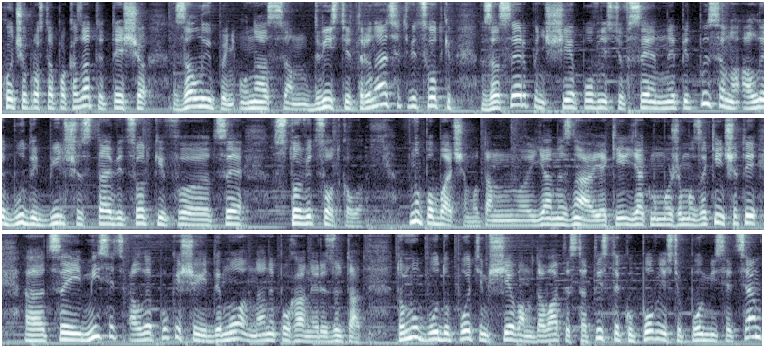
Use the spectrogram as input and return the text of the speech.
Хочу просто показати те, що за липень у нас ем, 213%, за серпень ще повністю все не підписано, але буде більше 100%, е, це 100%. Ну, побачимо. Там е, я не знаю, які, як ми можемо закінчити е, цей місяць, але поки що йдемо на непоганий результат. Тому буду потім ще вам давати статистику повністю по місяцям.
